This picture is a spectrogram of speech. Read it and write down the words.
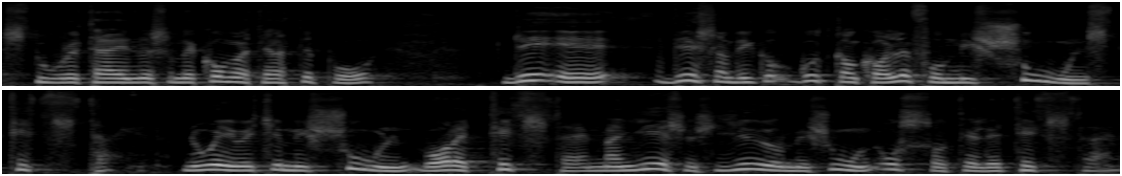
store tegnet, som jeg kommer til etterpå, det er det som vi godt kan kalle for misjonstidstegn. Nå er jo ikke misjon bare et tidstegn, men Jesus gjør misjon også til et tidstegn.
